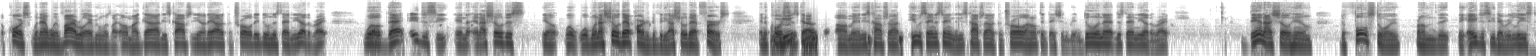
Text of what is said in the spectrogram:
of course, when that went viral, everyone was like, "Oh my God, these cops, you know, they out of control. They doing this, that, and the other, right?" Well, that agency, and and I showed this, you know, well, well, when I showed that part of the video, I showed that first, and of course, Mhm. this guy, oh man, these cops are out. He was saying the same. Thing, these cops are out of control. I don't think they should have been doing that. This, that, and the other, right? Then I show him the full story from the, the agency that released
